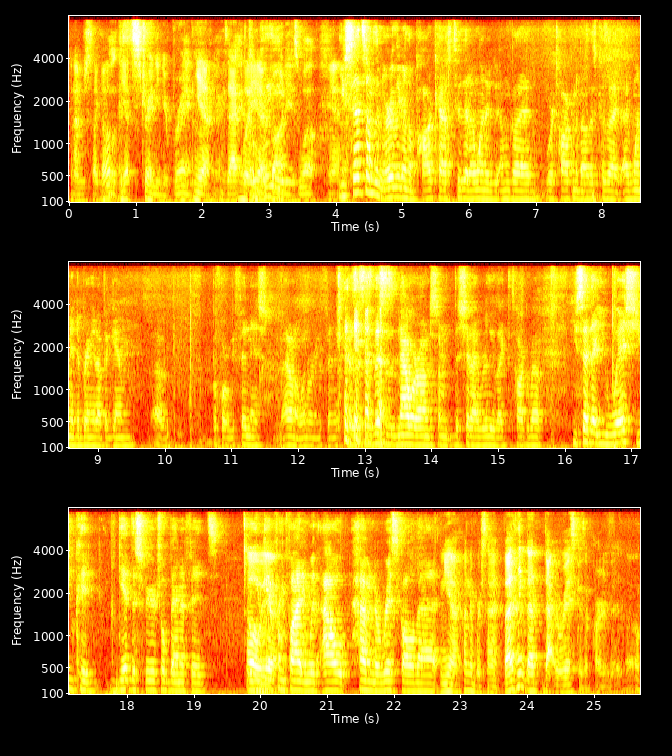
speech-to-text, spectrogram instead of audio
And I'm just like, Well, oh, 'cause yep. it's straining your brain. Yeah, exactly, And yeah. your Completely. body as well. yeah. You said something earlier in the podcast too that I wanted. I'm glad we're talking about this because I, I wanted to bring it up again uh, before we finish. I don't know when we're gonna finish because this is this is now we're on to some the shit I really like to talk about. You said that you wish you could get the spiritual benefits that Oh, you yeah. get from fighting without having to risk all that. Yeah, hundred percent. But I think that that risk is a part of it, though.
